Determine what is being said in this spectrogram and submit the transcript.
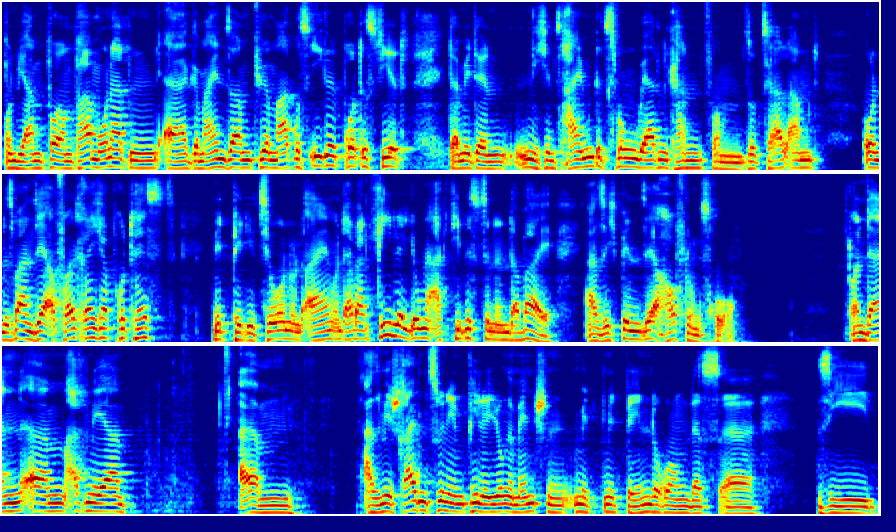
Und wir haben vor ein paar Monaten äh, gemeinsam für Markus Igel protestiert, damit er nicht ins Heim gezwungen werden kann vom Sozialamt. Und es war ein sehr erfolgreicher Protest mit Petitionen und allem. Und da waren viele junge Aktivistinnen dabei. Also ich bin sehr hoffnungsfroh. Und dann ähm, hatten wir, ähm, also mir schreiben zunehmend viele junge Menschen mit, mit Behinderung, dass äh, sie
